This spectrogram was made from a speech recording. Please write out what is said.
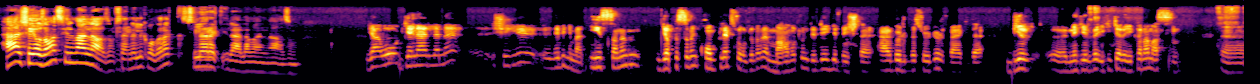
her şeyi o zaman silmen lazım. Senelik olarak silerek ilerlemen lazım. Ya o genelleme e, şeyi e, ne bileyim ben insanın yapısının kompleks olduğunu ve Mahmut'un dediği gibi işte her bölümde söylüyoruz belki de bir e, nehirde iki kere yıkanamazsın e,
